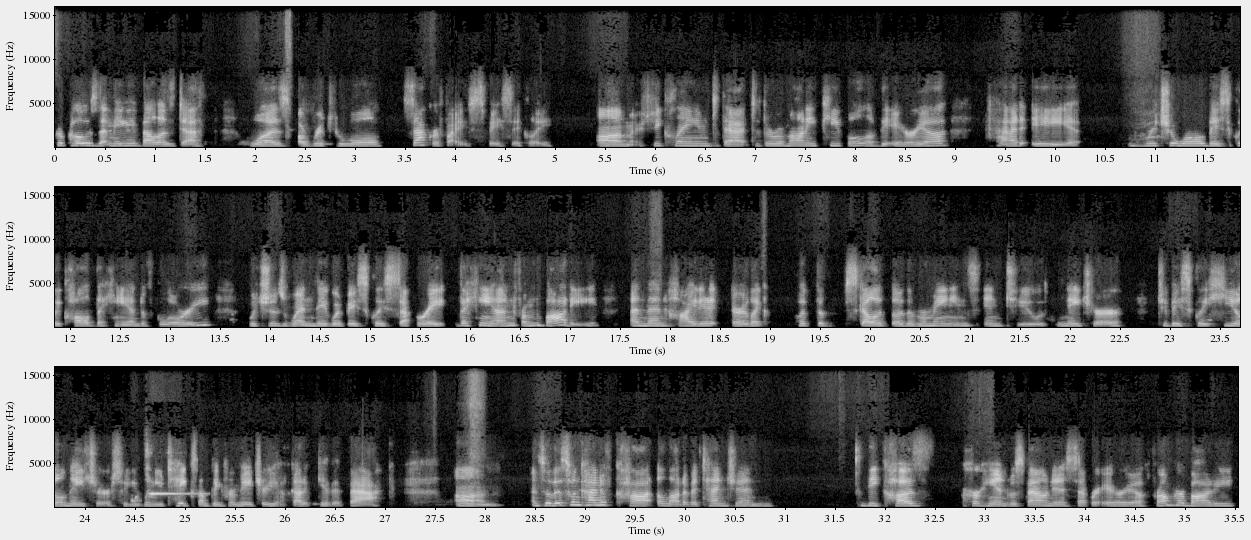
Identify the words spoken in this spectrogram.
proposed that maybe Bella's death was a ritual sacrifice, basically. Um, she claimed that the Romani people of the area had a ritual basically called the Hand of Glory, which is when they would basically separate the hand from the body and then hide it or like put the skeleton or the remains into nature to basically heal nature. So you, when you take something from nature, you've got to give it back. Um, and so this one kind of caught a lot of attention because her hand was found in a separate area from her body,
